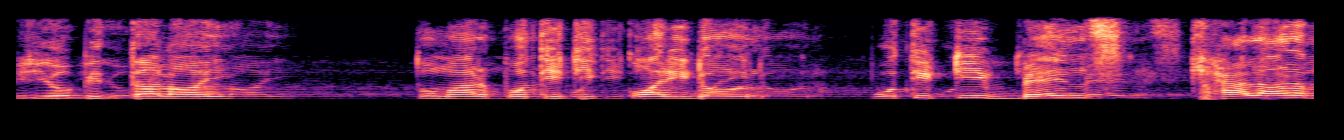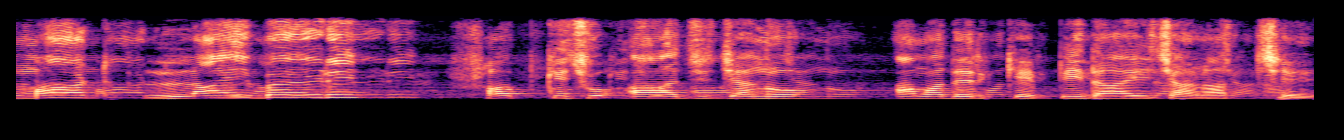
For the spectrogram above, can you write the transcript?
প্রিয় বিদ্যালয় তোমার প্রতিটি করিডোর প্রতিটি বেঞ্চ খেলার মাঠ লাইব্রেরি সব কিছু আজ যেন আমাদেরকে বিদায় জানাচ্ছে।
